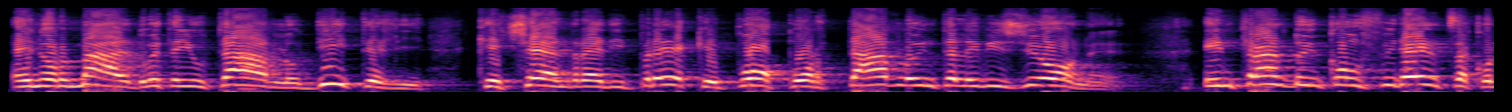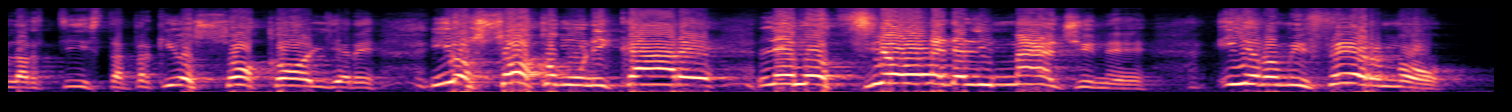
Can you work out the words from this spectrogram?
È normale, dovete aiutarlo, ditegli che c'è Andrea Di Pre che può portarlo in televisione, entrando in confidenza con l'artista, perché io so cogliere, io so comunicare l'emozione dell'immagine. Io non mi fermo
